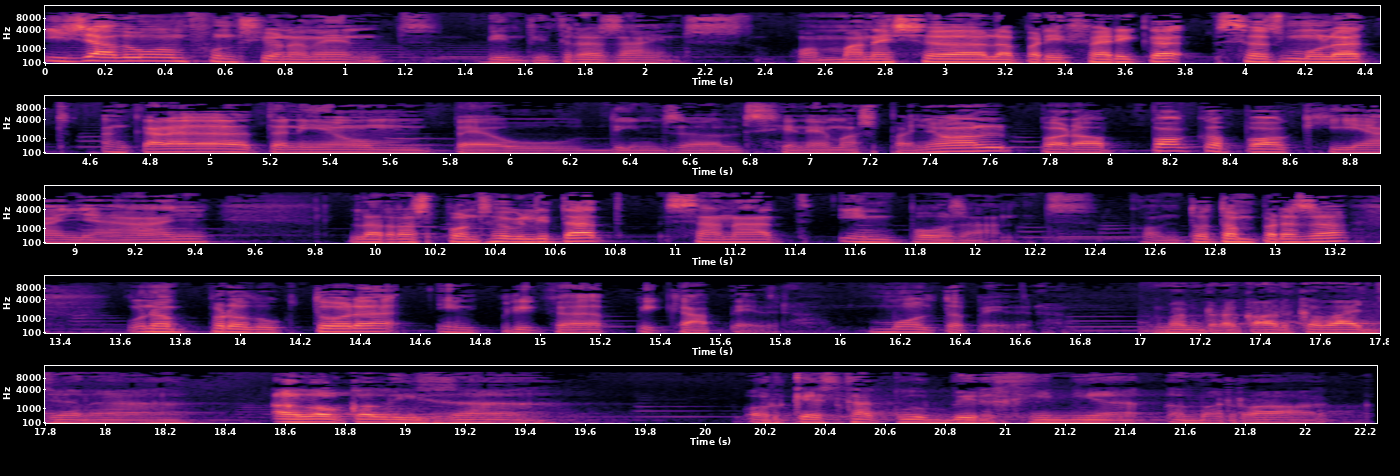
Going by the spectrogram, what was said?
i ja du en funcionament 23 anys. Quan va néixer la perifèrica, Sesmolet encara tenia un peu dins el cinema espanyol, però a poc a poc i any a any la responsabilitat s'ha anat imposant. Com tota empresa, una productora implica picar pedra, molta pedra. Me'n record que vaig anar a localitzar Orquestra Club Virginia a Marroc.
